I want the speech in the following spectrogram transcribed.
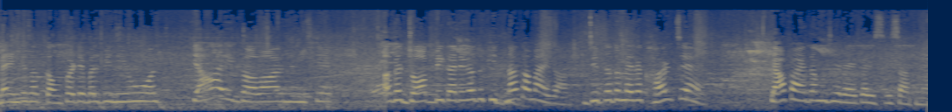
मैं इनके साथ कंफर्टेबल भी नहीं हूँ और क्या एक गवार मीन्स के अगर जॉब भी करेगा तो कितना कमाएगा? जितना तो मेरे खर्च है। क्या फ़ायदा मुझे रहकर इसके साथ में?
